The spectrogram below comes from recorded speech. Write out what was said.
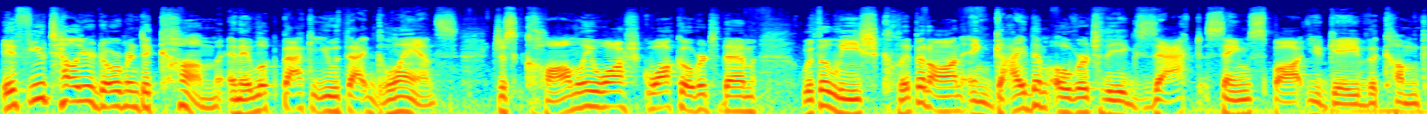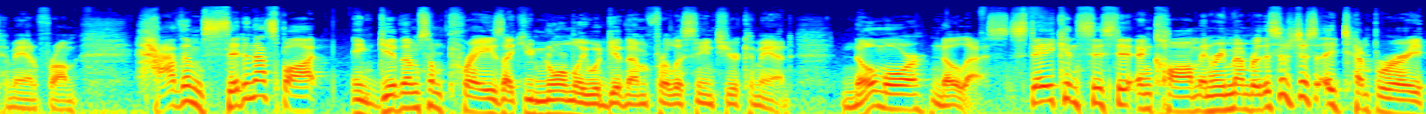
If you tell your Doberman to come and they look back at you with that glance, just calmly walk, walk over to them with a leash, clip it on, and guide them over to the exact same spot you gave the come command from. Have them sit in that spot and give them some praise like you normally would give them for listening to your command. No more, no less. Stay consistent and calm, and remember, this is just a temporary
